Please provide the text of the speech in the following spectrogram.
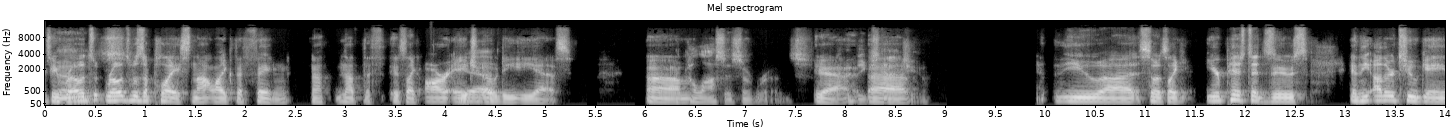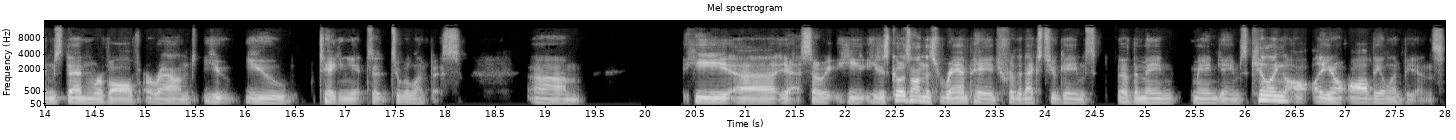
See rhodes rhodes was a place not like the thing not not the th- it's like r-h-o-d-e-s um Colossus of Rhodes. yeah, big uh, statue. you uh so it's like you're pissed at zeus and the other two games then revolve around you you taking it to to olympus um he uh yeah so he he just goes on this rampage for the next two games of the main main games killing all you know all the olympians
